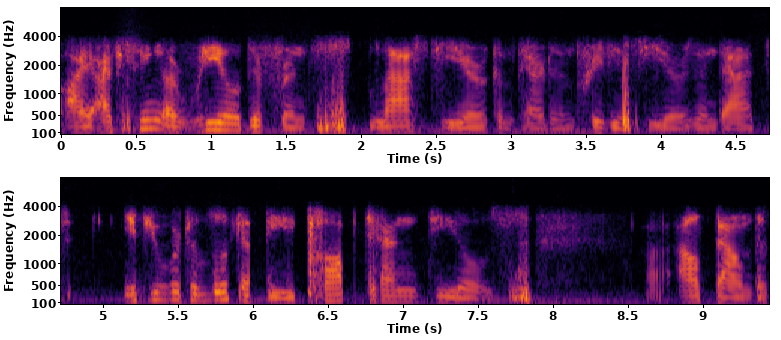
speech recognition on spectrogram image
I, I've seen a real difference last year compared to the previous years in that if you were to look at the top 10 deals, uh, outbound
